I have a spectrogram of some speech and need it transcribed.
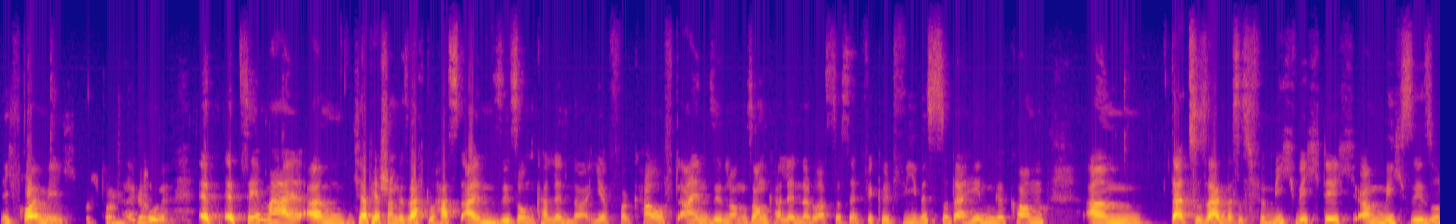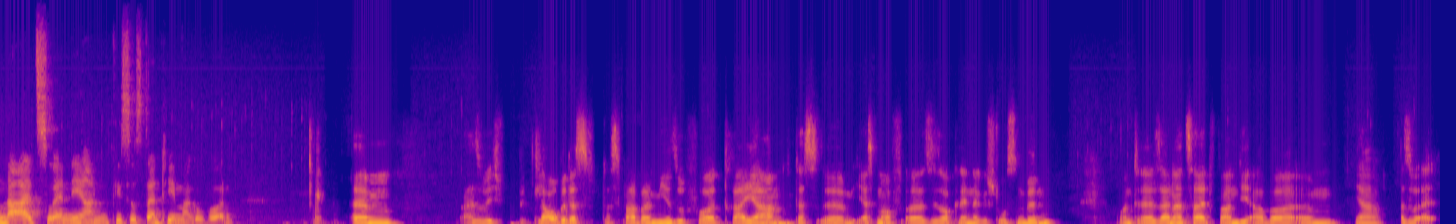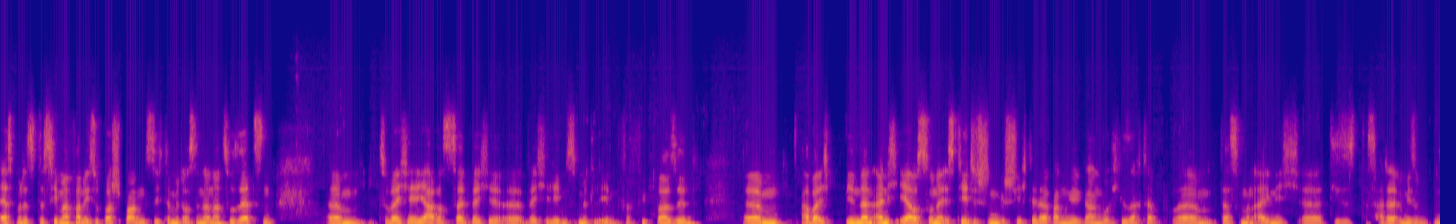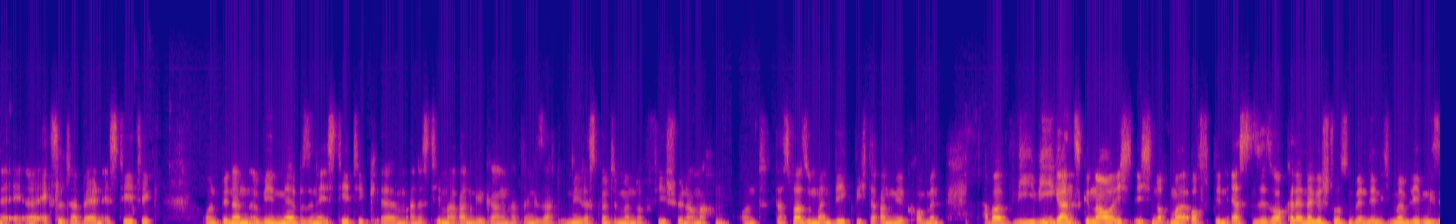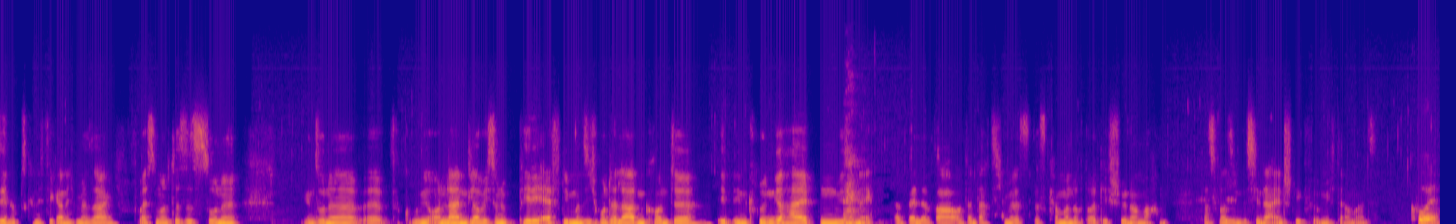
Ich freue mich. Spannend, Total ja. cool. Er, erzähl mal, ähm, ich habe ja schon gesagt, du hast einen Saisonkalender. Ihr verkauft einen Saisonkalender, du hast das entwickelt. Wie bist du dahin gekommen, ähm, dazu sagen, das ist für mich wichtig, ähm, mich saisonal zu ernähren? Wie ist das dein Thema geworden? Ähm, also ich glaube, dass das war bei mir so vor drei Jahren, dass äh, ich erstmal auf äh, Saisonkalender gestoßen bin und äh, seinerzeit waren die aber, ähm, ja, also äh, erstmal das, das Thema fand ich super spannend, sich damit auseinanderzusetzen, ähm, zu welcher Jahreszeit welche, äh, welche Lebensmittel eben verfügbar sind. Ähm, aber ich bin dann eigentlich eher aus so einer ästhetischen Geschichte daran gegangen, wo ich gesagt habe, ähm, dass man eigentlich äh, dieses, das hatte irgendwie so eine äh, Excel-Tabellen-Ästhetik und bin dann irgendwie mehr über so eine Ästhetik ähm, an das Thema rangegangen und habe dann gesagt, nee, das könnte man doch viel schöner machen. Und das war so mein Weg, wie ich da rangekommen bin. Aber wie, wie ganz genau ich, ich nochmal auf den ersten Saisonkalender gestoßen bin, den ich in meinem Leben gesehen habe, das kann ich dir gar nicht mehr sagen. Ich weiß nur noch, dass es so eine in so einer äh, online, glaube ich, so eine PDF, die man sich runterladen konnte, in, in grün gehalten, wie so eine Excel-Tabelle war. Und dann dachte ich mir, das, das kann man doch deutlich schöner machen. Das war so ein bisschen der Einstieg für mich damals. Cool.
